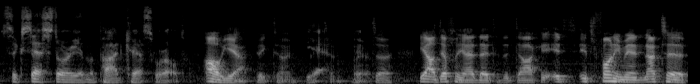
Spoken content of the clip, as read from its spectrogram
success story in the podcast world. Oh yeah, big time. big Yeah, time. But uh, yeah, I'll definitely add that to the docket. It's it's funny, man. Not to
